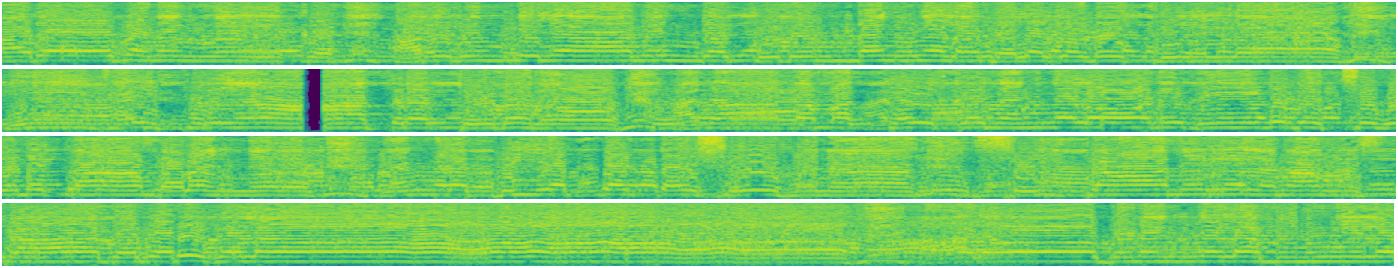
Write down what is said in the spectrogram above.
ആരോപണങ്ങൾക്ക് അറിവിന്ദിലാമിന്റെ കുടുംബങ്ങളെ വില കൊടുത്തില്ല. ഈ ചൈത്രയാത്ര തുടരോ. അനാഥ മക്കൾക്ക് ഞങ്ങളോട് വീട് വെച്ചു കൊടുക്കാൻ പറഞ്ഞു. ഞങ്ങളുടെ പ്രിയപ്പെട്ട ശോഭന സുൽത്താനുകളവറുകളാ ആരോപണങ്ങളെ മുന്നിലെ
